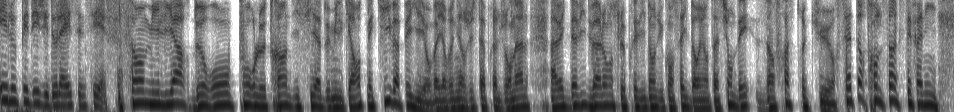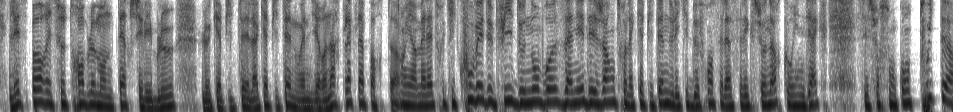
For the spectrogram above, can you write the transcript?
et le PDG de la SNCF. 100 milliards d'euros pour le train d'ici à 2040. Mais qui va payer? On va y revenir juste après le journal avec David Valence, le président du Conseil d'orientation des infrastructures. 7h35, Stéphanie. Les sports et ce tremblement de terre chez les Bleus. Le capitaine, la capitaine Wendy Renard claque la porte. Oui, un mal-être qui couvait depuis de nombreuses années déjà entre la capitaine de l'équipe de France et la sélectionneur Corinne Diacre. C'est sur son compte Twitter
